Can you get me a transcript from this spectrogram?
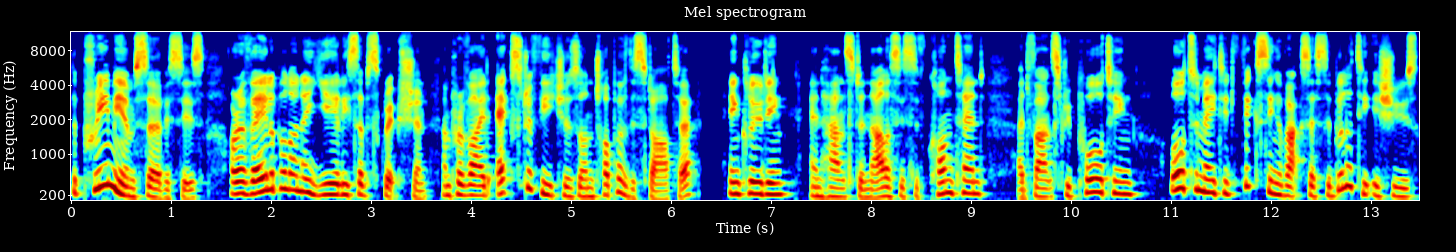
The premium services are available on a yearly subscription and provide extra features on top of the starter, including enhanced analysis of content, advanced reporting, automated fixing of accessibility issues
